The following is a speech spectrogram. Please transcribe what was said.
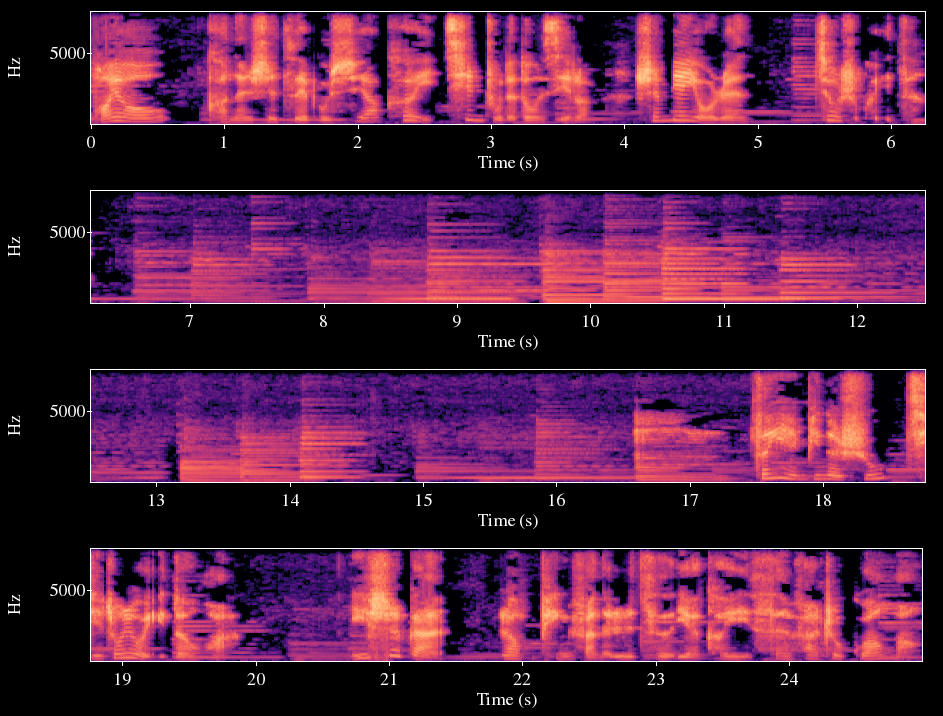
朋友可能是最不需要刻意庆祝的东西了，身边有人就是馈赠。曾艳斌的书，其中有一段话：仪式感让平凡的日子也可以散发出光芒。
